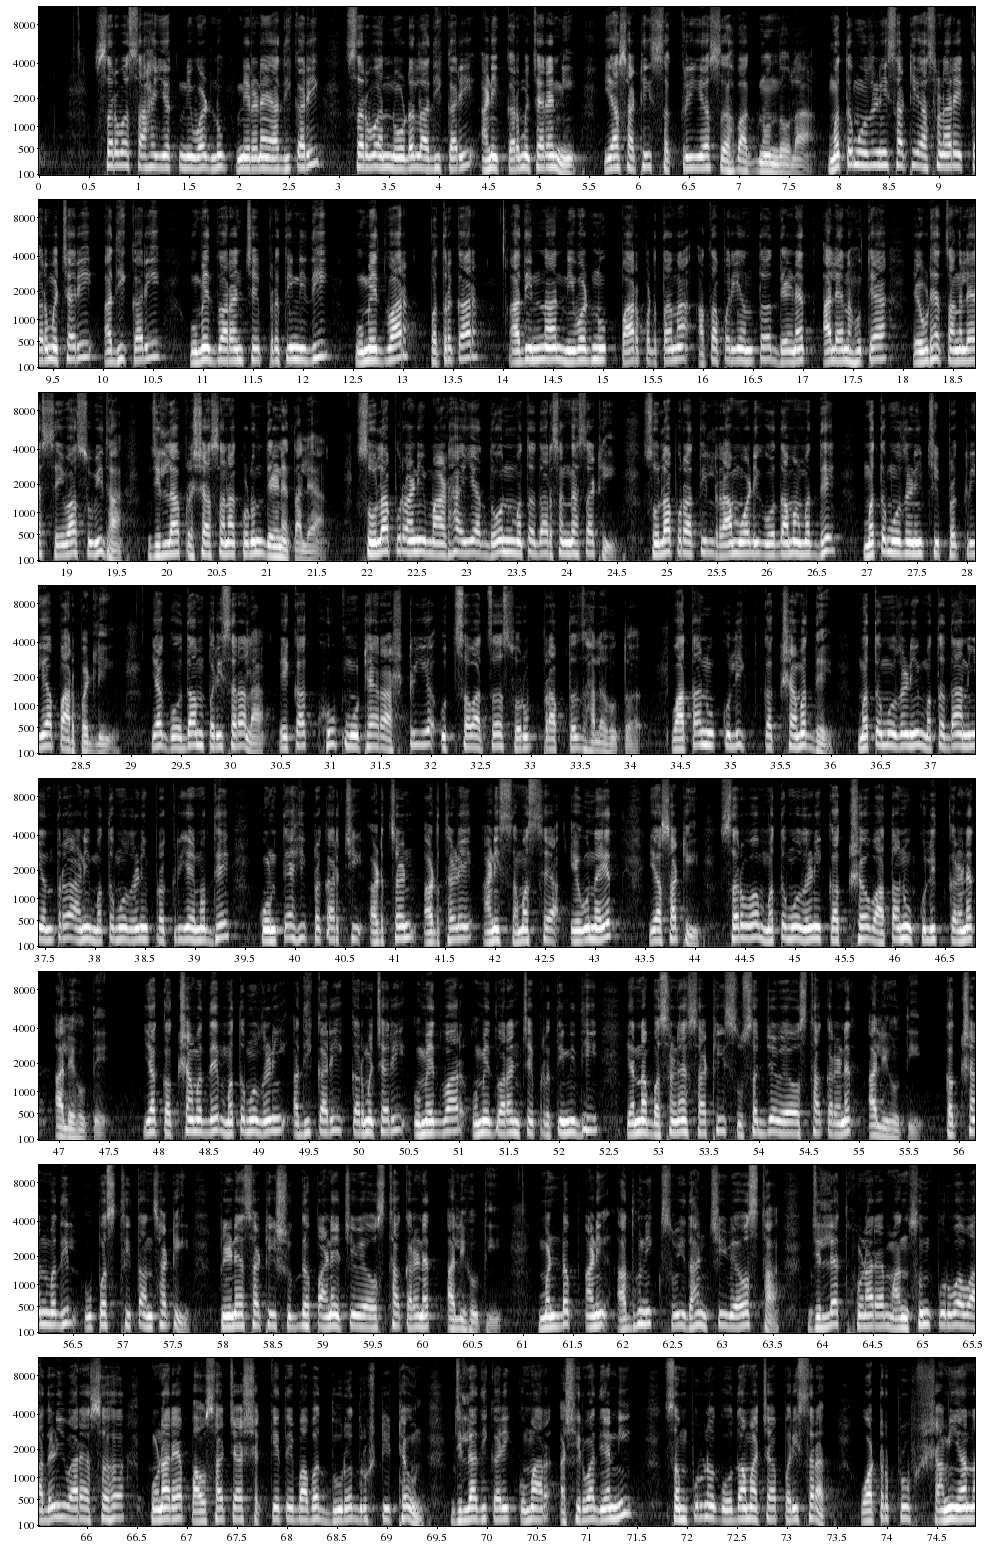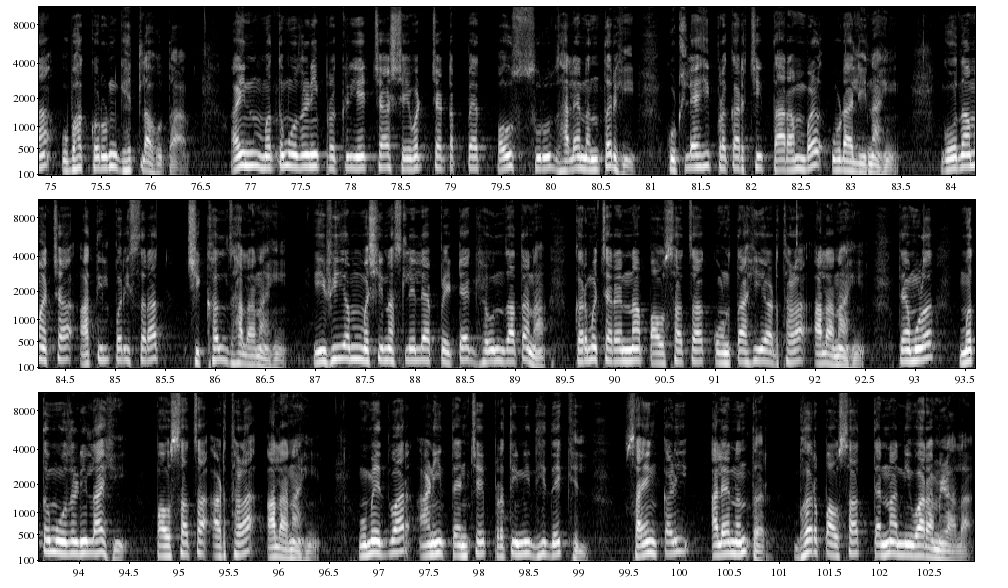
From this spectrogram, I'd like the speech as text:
सर्व सहाय्यक निवडणूक निर्णय अधिकारी सर्व नोडल अधिकारी आणि कर्मचाऱ्यांनी यासाठी सक्रिय सहभाग नोंदवला. मतमोजणीसाठी असणारे कर्मचारी अधिकारी उमेदवारांचे प्रतिनिधी उमेदवार पत्रकार आदींना निवडणूक पार पडताना आतापर्यंत देण्यात आल्या नव्हत्या एवढ्या चांगल्या सेवा सुविधा जिल्हा प्रशासनाकडून देण्यात आल्या. सोलापूर आणि माढा या दोन मतदारसंघासाठी सोलापुरातील रामवाडी गोदामामध्ये मतमोजणीची प्रक्रिया पार पडली. या गोदाम परिसराला एका खूप मोठ्या राष्ट्रीय उत्सवाचं स्वरूप प्राप्त झालं होतं. वातानुकूलित कक्षामध्ये मतमोजणी मतदान यंत्र आणि मतमोजणी प्रक्रियेमध्ये कोणत्याही प्रकारची अडचण अडथळे आणि समस्या येऊ नयेत यासाठी सर्व मतमोजणी कक्ष वातानुकूलित करण्यात आले होते. या कक्षामध्ये मतमोजणी अधिकारी कर्मचारी उमेदवार उमेदवारांचे प्रतिनिधी यांना बसण्यासाठी सुसज्ज व्यवस्था करण्यात आली होती. कक्षांमधील उपस्थितांसाठी पिण्यासाठी शुद्ध पाण्याची व्यवस्था करण्यात आली होती. मंडप आणि आधुनिक सुविधांची व्यवस्था जिल्ह्यात होणाऱ्या मान्सूनपूर्व वादळी वाऱ्यासह होणाऱ्या पावसाच्या शक्यतेबाबत दूरदृष्टी ठेवून जिल्हाधिकारी कुमार आशीर्वाद यांनी संपूर्ण गोदामाच्या परिसरात वॉटरप्रूफ शामियाना उभा करून घेतला होता. ऐन मतमोजणी प्रक्रियेच्या शेवटच्या टप्प्यात पाऊस सुरू झाल्यानंतरही कुठल्याही प्रकारची तारांबळ उडाली नाही. गोदामाच्या आतील परिसरात चिखल झाला नाही. ई व्ही एम मशीन असलेल्या पेट्या घेऊन जाताना कर्मचाऱ्यांना पावसाचा कोणताही अडथळा आला नाही. त्यामुळं मतमोजणीलाही पावसाचा अडथळा आला नाही. उमेदवार आणि त्यांचे प्रतिनिधी देखील सायंकाळी आल्यानंतर भर पावसात त्यांना निवारा मिळाला.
